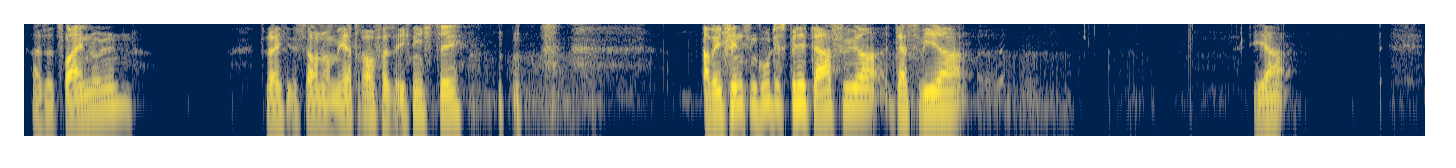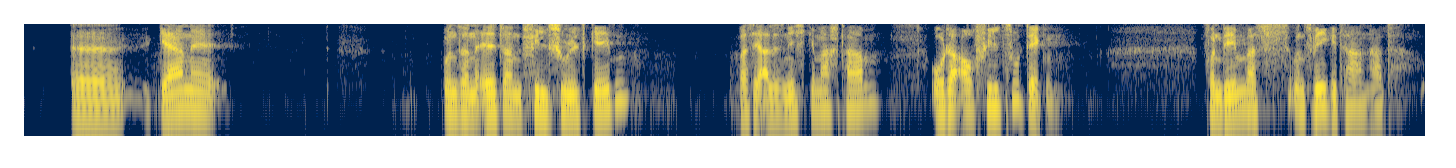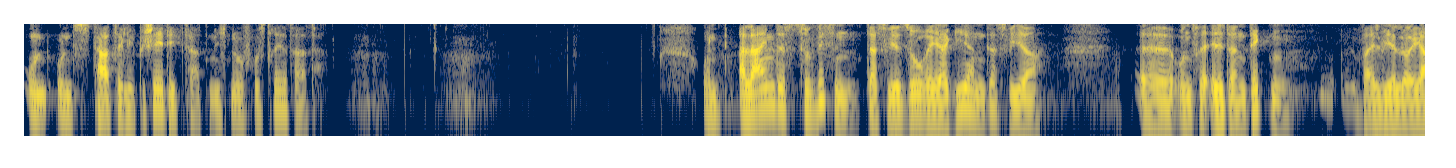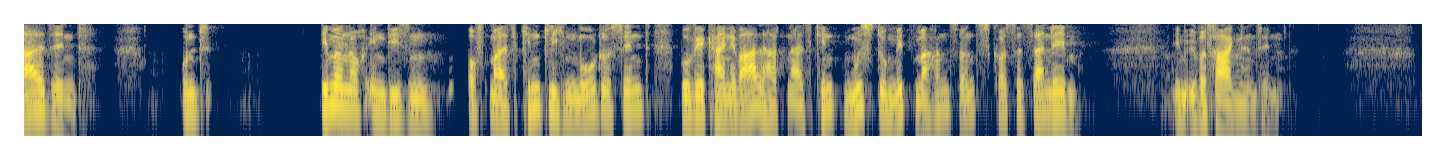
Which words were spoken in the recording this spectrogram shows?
Also zwei Nullen. Vielleicht ist auch noch mehr drauf, was ich nicht sehe. Aber ich finde es ein gutes Bild dafür, dass wir ja äh, gerne unseren Eltern viel Schuld geben, was sie alles nicht gemacht haben, oder auch viel zudecken von dem, was uns wehgetan hat und uns tatsächlich beschädigt hat, nicht nur frustriert hat. Und allein das zu wissen, dass wir so reagieren, dass wir äh, unsere Eltern decken, weil wir loyal sind und immer noch in diesem oftmals kindlichen Modus sind, wo wir keine Wahl hatten. Als Kind musst du mitmachen, sonst kostet es dein Leben im übertragenen Sinn.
